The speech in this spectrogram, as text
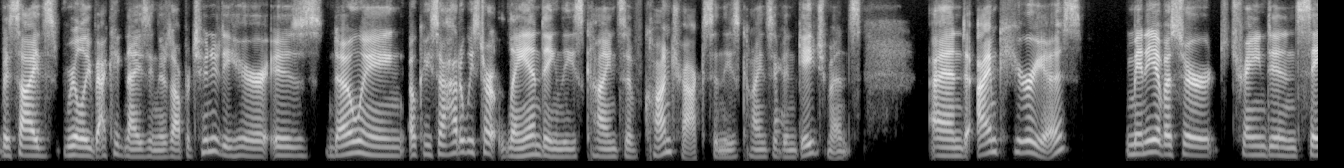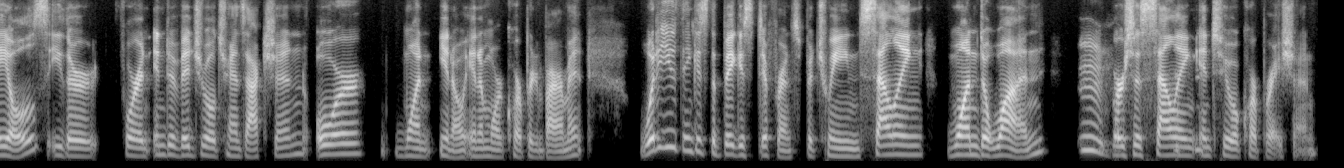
besides really recognizing there's opportunity here, is knowing okay, so how do we start landing these kinds of contracts and these kinds of engagements? And I'm curious. Many of us are trained in sales, either for an individual transaction or one, you know, in a more corporate environment. What do you think is the biggest difference between selling one to one versus selling into a corporation?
